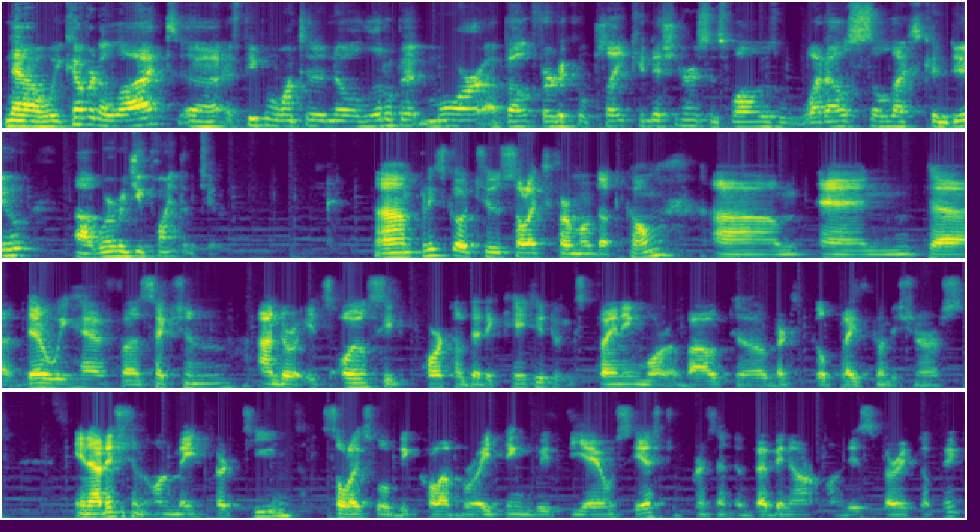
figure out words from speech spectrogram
Now, we covered a lot. Uh, if people wanted to know a little bit more about vertical plate conditioners as well as what else Solex can do, uh, where would you point them to? um, please go to solexthermal.com um, and uh, there we have a section under its oilseed portal dedicated to explaining more about uh, vertical plate conditioners. In addition, on May 13th, Solex will be collaborating with the AOCS to present a webinar on this very topic.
